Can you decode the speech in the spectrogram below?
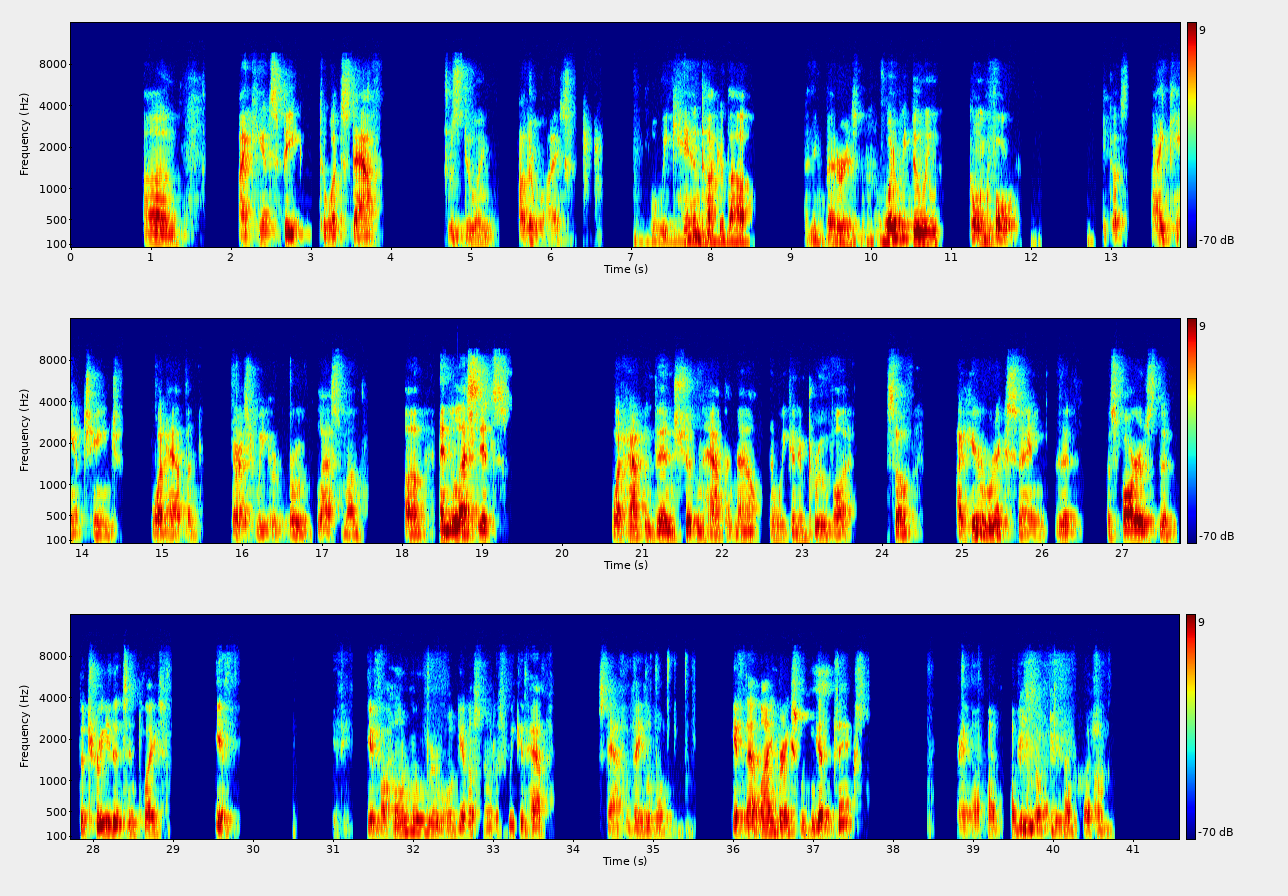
Um, I can't speak to what staff was doing otherwise. What we can talk about, I think better is, what are we doing going forward? Because I can't change what happened last week or, or last month. Um, unless it's what happened then shouldn't happen now, and we can improve on it. So I hear Rick saying that as far as the, the tree that's in place, if if, if a home mover will give us notice, we could have staff available. If that line breaks, we can get it fixed. I I- I have a question.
